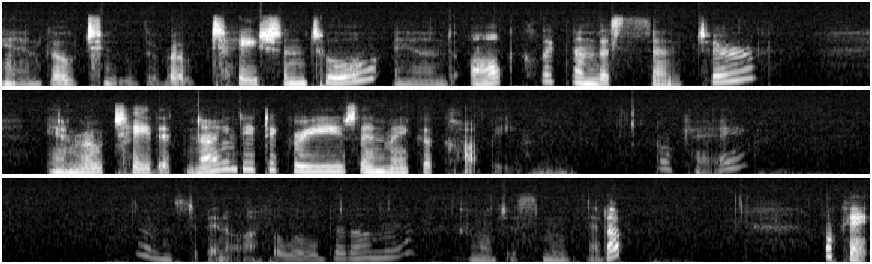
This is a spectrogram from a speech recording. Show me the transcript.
and go to the rotation tool and alt click on the center and rotate it 90 degrees and make a copy. Okay. I must have been off a little bit on that. I'll just move that up. Okay,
